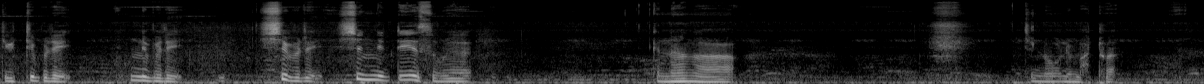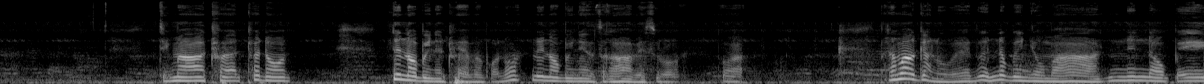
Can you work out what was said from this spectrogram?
ဒီတိပရိနိပရိရှစ်ပရိရှစ်နှစ်တေးဆိုရဲကနန်းကကျွန်တော်လည်းမထွက်ဒီမှာထွက်ထွက်တော့နှစ်နောက်ပိန်နဲ့ထွက်ရမှာပေါ့နော်နှစ်နောက်ပိန်နဲ့စကားရမယ်ဆိုတော့သူကပ ထမကံလို့ပဲသူကနှစ်ပင်ကျော်မှာနင်းနောက်ပိတ်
